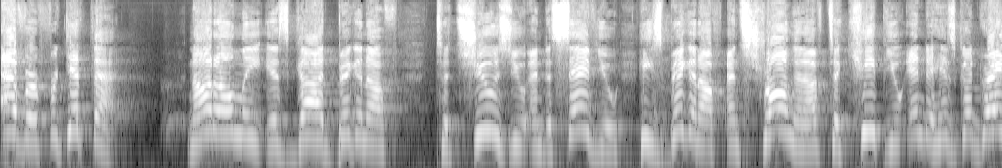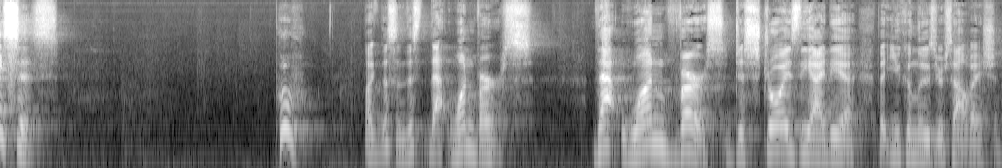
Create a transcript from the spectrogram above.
ever forget that. Not only is God big enough to choose you and to save you, He's big enough and strong enough to keep you into His good graces. Whew. Like, listen, this, that one verse, that one verse destroys the idea that you can lose your salvation.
